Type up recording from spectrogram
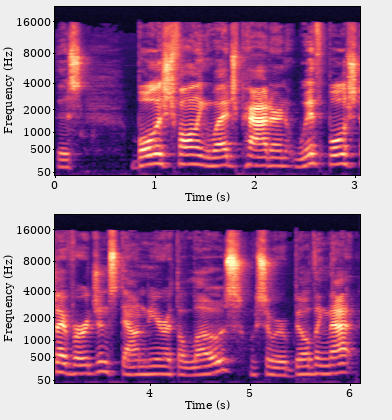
this bullish falling wedge pattern with bullish divergence down here at the lows. So we are building that.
